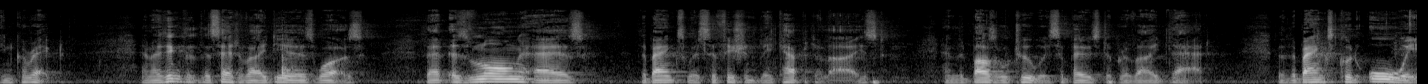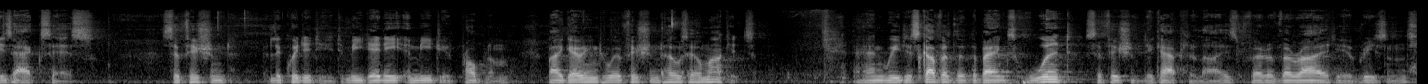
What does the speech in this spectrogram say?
incorrect. And I think that the set of ideas was that as long as the banks were sufficiently capitalized, and that Basel II was supposed to provide that, that the banks could always access sufficient liquidity to meet any immediate problem by going to efficient wholesale markets. And we discovered that the banks weren't sufficiently capitalized for a variety of reasons.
